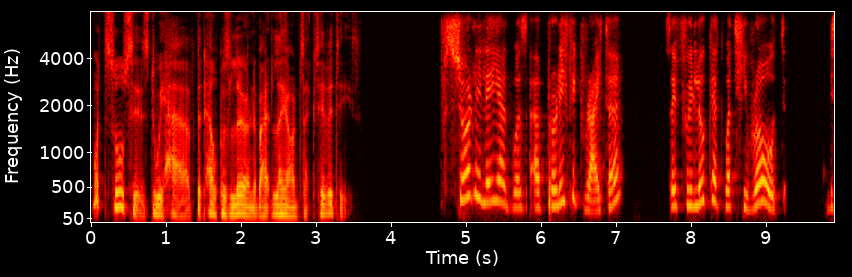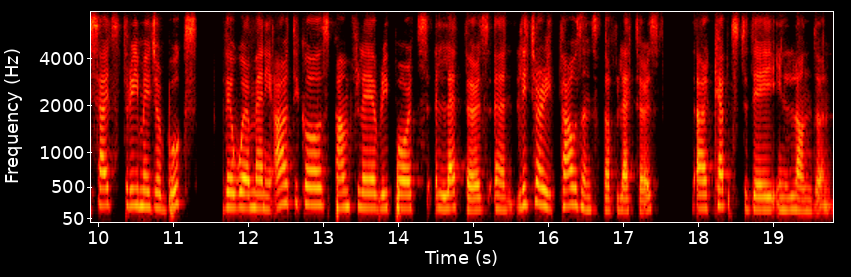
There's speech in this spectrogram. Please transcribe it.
What sources do we have that help us learn about Layard's activities? Surely Layard was a prolific writer. So if we look at what he wrote, besides three major books, there were many articles, pamphlets, reports, letters, and literally thousands of letters are kept today in London.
